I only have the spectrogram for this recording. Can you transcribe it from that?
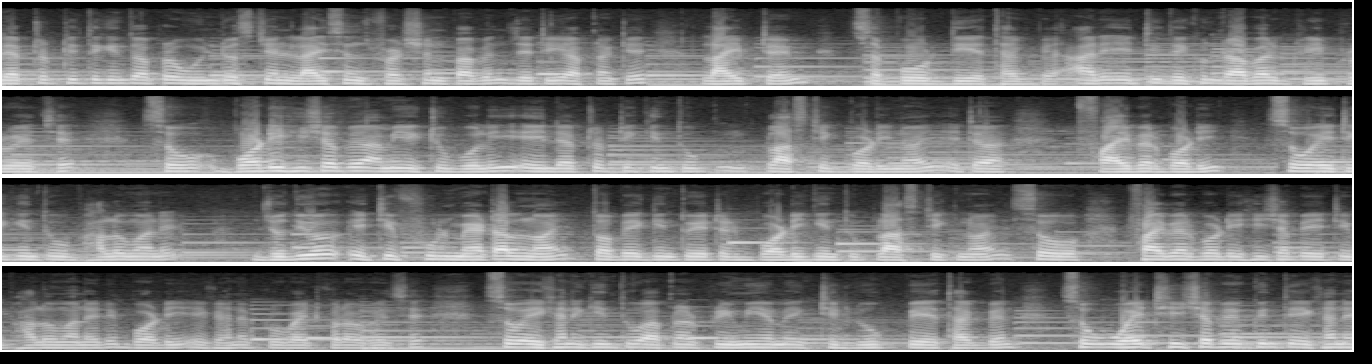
ল্যাপটপটিতে কিন্তু আপনার উইন্ডোজ টেন লাইসেন্স ভার্সন পাবেন, যেটি আপনাকে লাইফ টাইম সাপোর্ট দিয়ে থাকবে। আর এটি দেখুন রাবার গ্রিপ রয়েছে। সো বডি হিসাবে আমি একটু বলি, এই ল্যাপটপটি কিন্তু প্লাস্টিক বডি নয়, এটা ফাইবার বডি সো এটি কিন্তু ভালো মানের যদিও এটি ফুল মেটাল নয়, তবে কিন্তু এটার বডি কিন্তু প্লাস্টিক নয়। সো ফাইবার বডি হিসাবে এটি ভালো মানেরই বডি এখানে প্রোভাইড করা হয়েছে। সো এখানে কিন্তু আপনার প্রিমিয়াম একটি লুক পেয়ে থাকবেন। সো ওয়েট হিসাবেও কিন্তু এখানে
